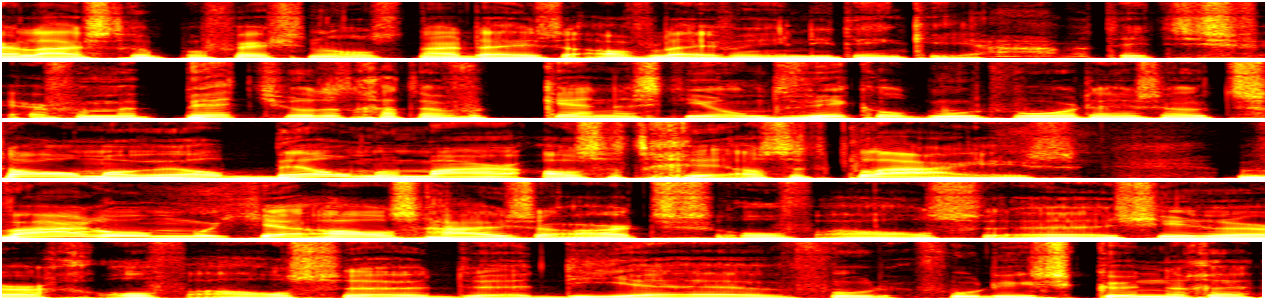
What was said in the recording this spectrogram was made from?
er luisteren professionals naar deze aflevering en die denken, ja, maar dit is ver van mijn bed, joh. Dat gaat over kennis die ontwikkeld moet worden en zo. Het zal maar wel. Bel me maar als het, als het klaar is. Waarom moet je als huisarts of als uh, chirurg of als uh, de, die, uh, voedingskundige,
